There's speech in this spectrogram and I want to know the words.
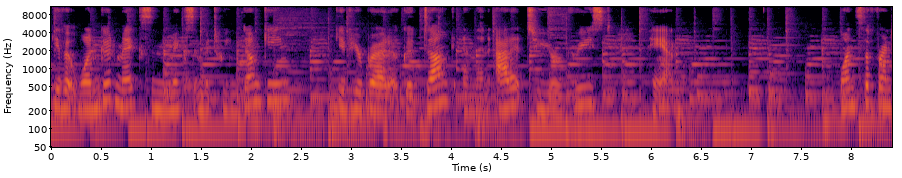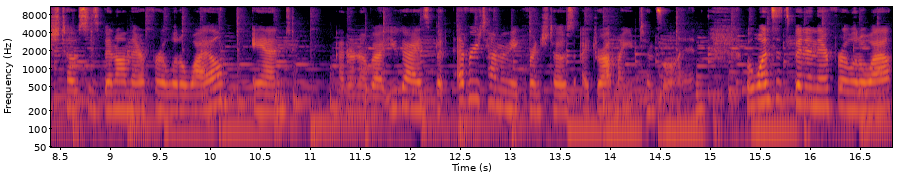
Give it one good mix and mix in between dunking. Give your bread a good dunk and then add it to your greased pan. Once the French toast has been on there for a little while and I don't know about you guys, but every time I make French toast, I drop my utensil in. But once it's been in there for a little while,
